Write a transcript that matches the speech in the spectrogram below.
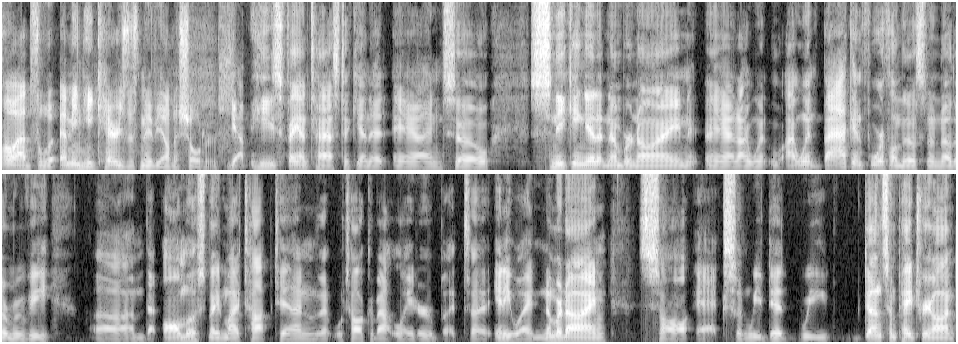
oh, absolutely. I mean, he carries this movie on his shoulders. Yeah, he's fantastic in it. And so sneaking in at number nine, and I went I went back and forth on this in another movie um, that almost made my top 10 that we'll talk about later. But uh, anyway, number nine, Saw X. And we did we done some Patreon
